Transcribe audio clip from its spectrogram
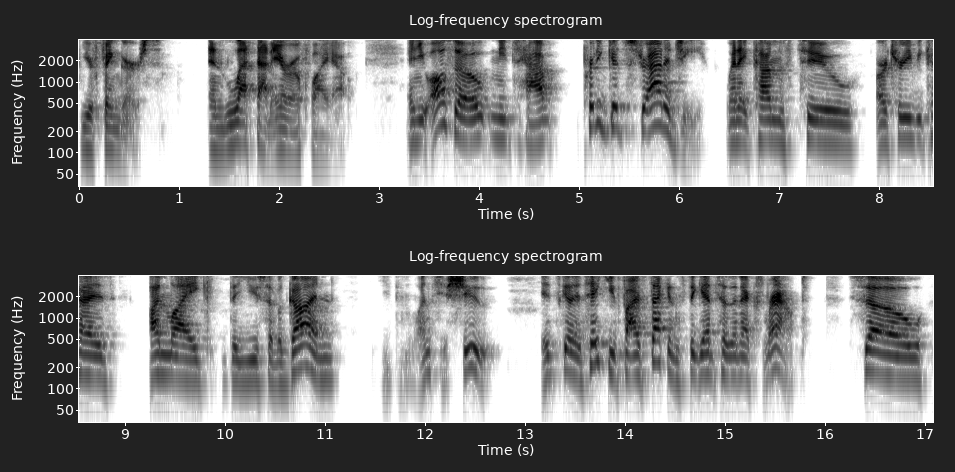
your fingers and let that arrow fly out. And you also need to have pretty good strategy when it comes to archery because unlike the use of a gun, once you shoot, it's going to take you five seconds to get to the next round. So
